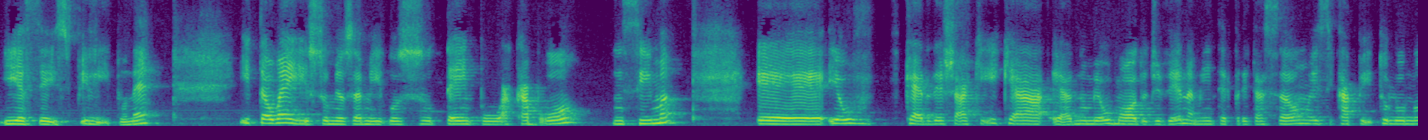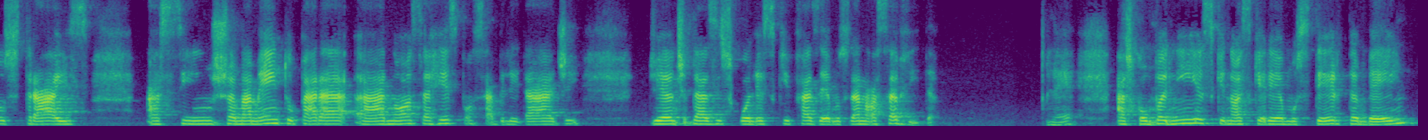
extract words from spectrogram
ia ser expelido, né? Então é isso, meus amigos, o tempo acabou em cima. É, eu quero deixar aqui que, a, é, no meu modo de ver, na minha interpretação, esse capítulo nos traz assim um chamamento para a nossa responsabilidade diante das escolhas que fazemos na nossa vida. Né? As companhias que nós queremos ter também,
